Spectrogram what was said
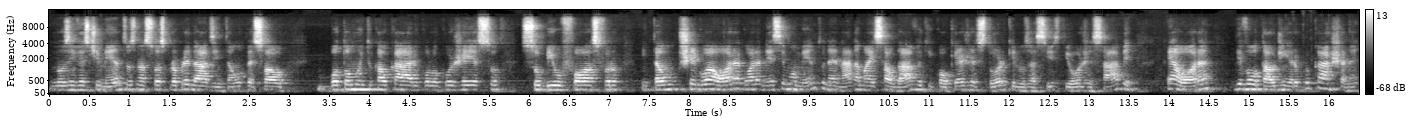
nos investimentos nas suas propriedades. Então o pessoal botou muito calcário, colocou gesso, subiu o fósforo. Então chegou a hora agora nesse momento, né, nada mais saudável que qualquer gestor que nos assiste hoje sabe, é a hora de voltar o dinheiro para o caixa, né?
